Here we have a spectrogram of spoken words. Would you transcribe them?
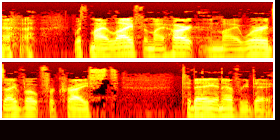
With my life and my heart and my words, I vote for Christ today and every day.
